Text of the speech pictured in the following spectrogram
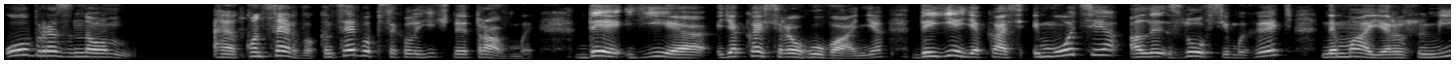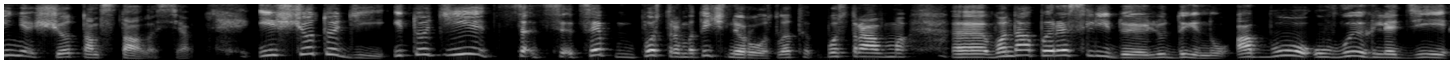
образно, консерво, консерво психологічної травми, де є якесь реагування, де є якась емоція, але зовсім геть немає розуміння, що там сталося. І що тоді? І тоді це, це, посттравматичний розлад, посттравма, е, вона переслідує людину або у вигляді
